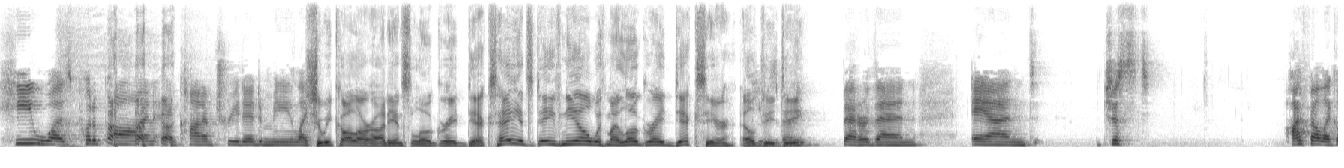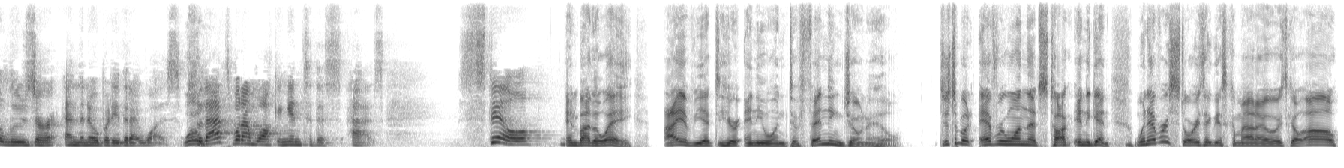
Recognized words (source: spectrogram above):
he was put upon and kind of treated me like. Should we call our audience low grade dicks? Hey, it's Dave Neal with my low grade dicks here. LGD. better than, and just. I felt like a loser and the nobody that I was. Whoa. So that's what I'm walking into this as. Still. And by the way, I have yet to hear anyone defending Jonah Hill just about everyone that's talked and again whenever stories like this come out i always go oh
